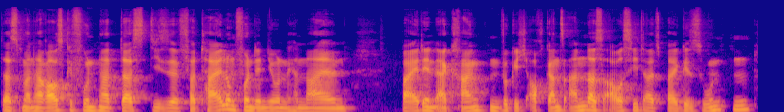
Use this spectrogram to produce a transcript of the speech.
dass man herausgefunden hat, dass diese Verteilung von den Ionenkanalen bei den Erkrankten wirklich auch ganz anders aussieht als bei Gesunden.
